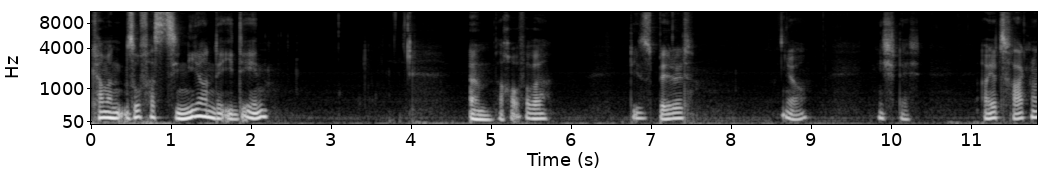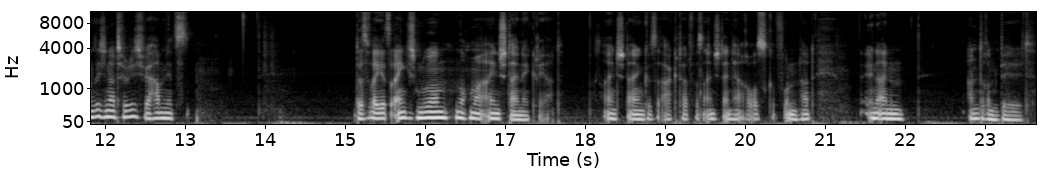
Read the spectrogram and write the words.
kann man so faszinierende Ideen ähm, darauf, aber dieses Bild, ja, nicht schlecht. Aber jetzt fragt man sich natürlich, wir haben jetzt, das war jetzt eigentlich nur nochmal Einstein erklärt, was Einstein gesagt hat, was Einstein herausgefunden hat, in einem anderen Bild.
